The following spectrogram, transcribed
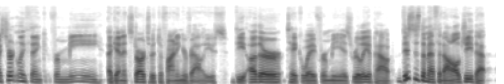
I certainly think for me, again, it starts with defining your values. The other takeaway for me is really about this is the methodology that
